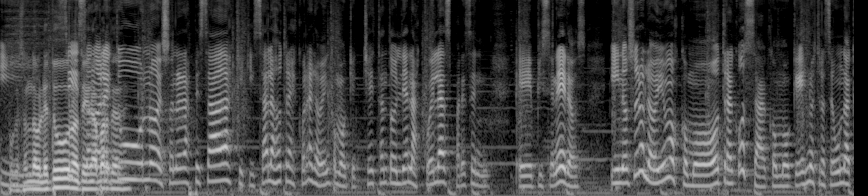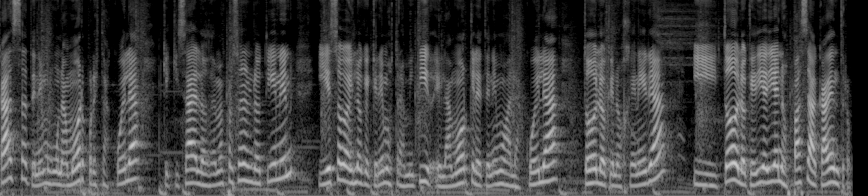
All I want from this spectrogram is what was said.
Y Porque son doble turno, sí, tienen son doble aparte- turno, son horas pesadas, que quizá las otras escuelas lo ven como que, che, están todo el día en las escuelas, parecen eh, prisioneros. Y nosotros lo vimos como otra cosa, como que es nuestra segunda casa, tenemos un amor por esta escuela que quizá las demás personas no tienen, y eso es lo que queremos transmitir, el amor que le tenemos a la escuela, todo lo que nos genera y todo lo que día a día nos pasa acá adentro.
